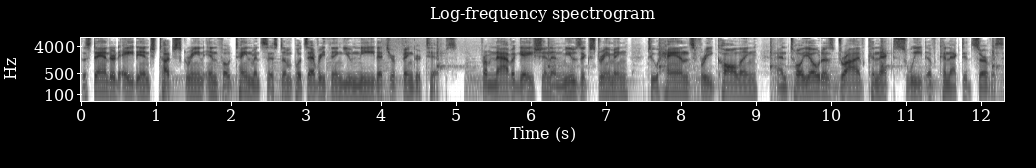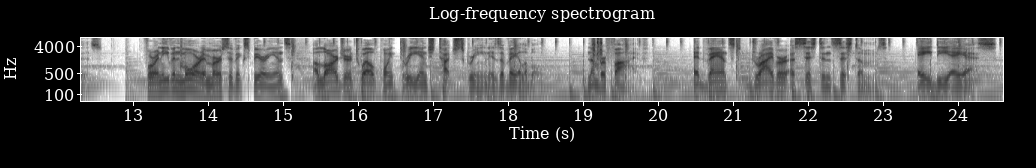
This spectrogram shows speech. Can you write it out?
The standard 8-inch touchscreen infotainment system puts everything you need at your fingertips, from navigation and music streaming to hands-free calling and Toyota's Drive Connect suite of connected services. For an even more immersive experience, a larger 12.3-inch touchscreen is available. Number 5. Advanced Driver Assistance Systems, ADAS.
